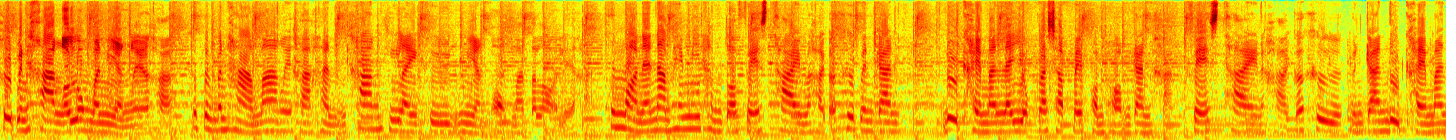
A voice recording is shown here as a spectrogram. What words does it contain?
คือเป็นคางแล้วลงมาเหนียงเลยอะค่ะคือเป็นปัญหามากเลยค่ะ หันข้างทีไรคือเหนียงออกมาตลอดเลยค่ะ คุณหมอแนะนำให้มีทำตัว FaceTime อะค่ะก็คือเป็นการ ดูดไขมันและยกกระชับไปพร้อมๆกันค่ะ FaceTime นะคะ ก็คือเป็นการดูดไขมัน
